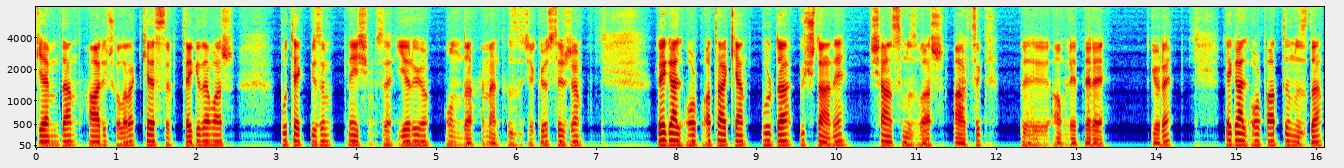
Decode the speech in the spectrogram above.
gemden hariç olarak caster tag'i de var. Bu tag bizim ne işimize yarıyor onu da hemen hızlıca göstereceğim. Regal Orb atarken burada 3 tane şansımız var artık e, amuletlere göre. Regal Orb attığımızda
